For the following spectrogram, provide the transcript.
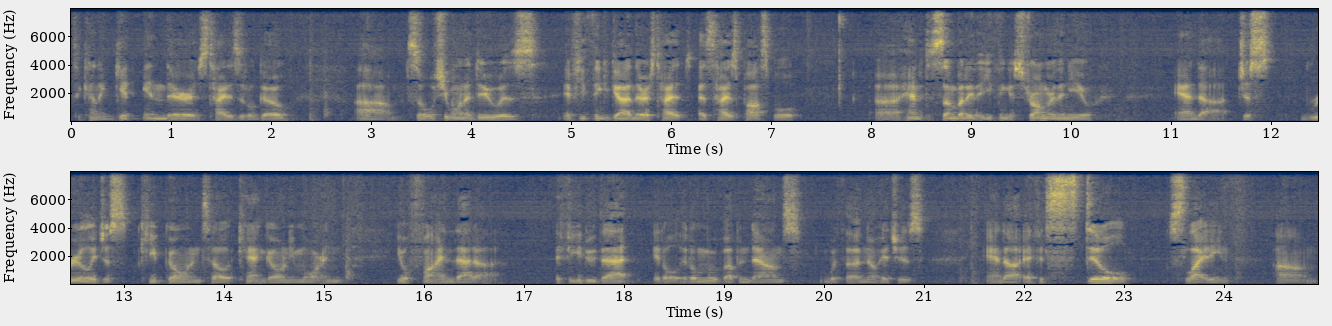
to kind of get in there as tight as it'll go. Um, so what you want to do is, if you think you got in there as tight as tight as possible, uh, hand it to somebody that you think is stronger than you, and uh, just really just keep going until it can't go anymore. And you'll find that uh, if you do that it'll it'll move up and downs with uh, no hitches. And uh, if it's still sliding um,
